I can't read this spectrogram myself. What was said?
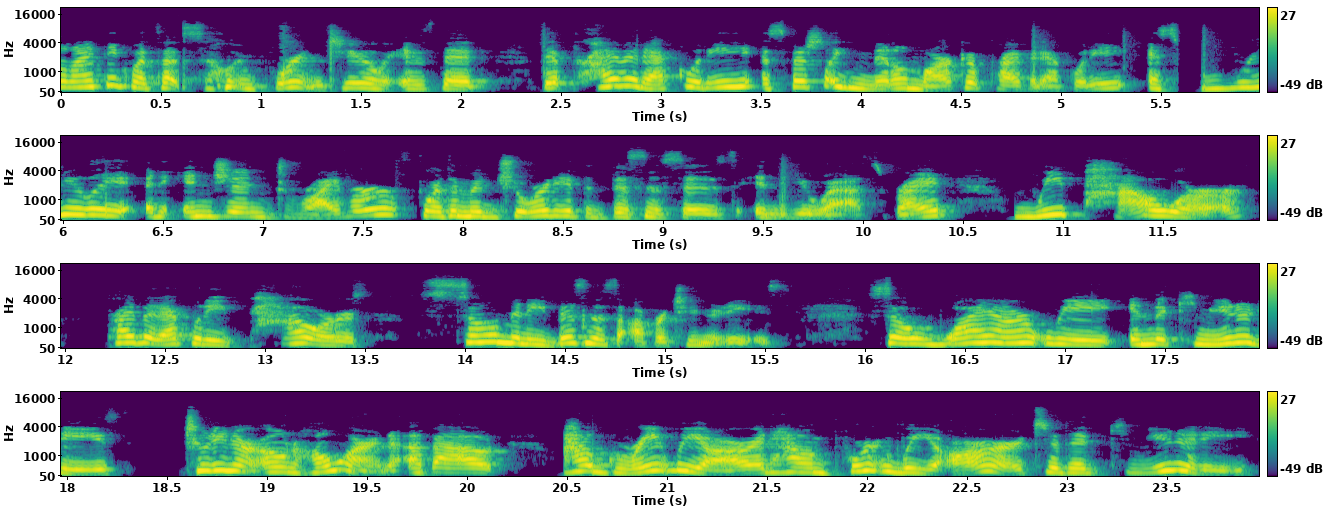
and I think what's that's so important too is that that private equity, especially middle market private equity, is really an engine driver for the majority of the businesses in the US, right? We power, private equity powers so many business opportunities. So why aren't we in the communities tooting our own horn about how great we are and how important we are to the community?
